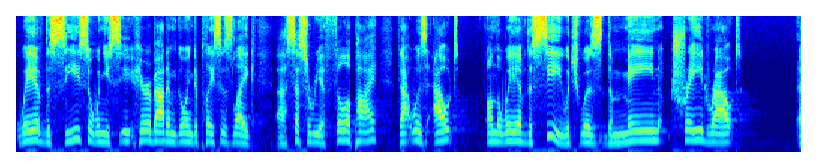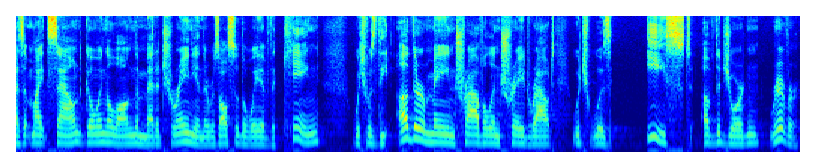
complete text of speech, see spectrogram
way of the sea. So when you see, hear about him going to places like uh, Caesarea Philippi, that was out on the way of the sea, which was the main trade route, as it might sound, going along the Mediterranean. There was also the way of the king, which was the other main travel and trade route, which was east of the Jordan River.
